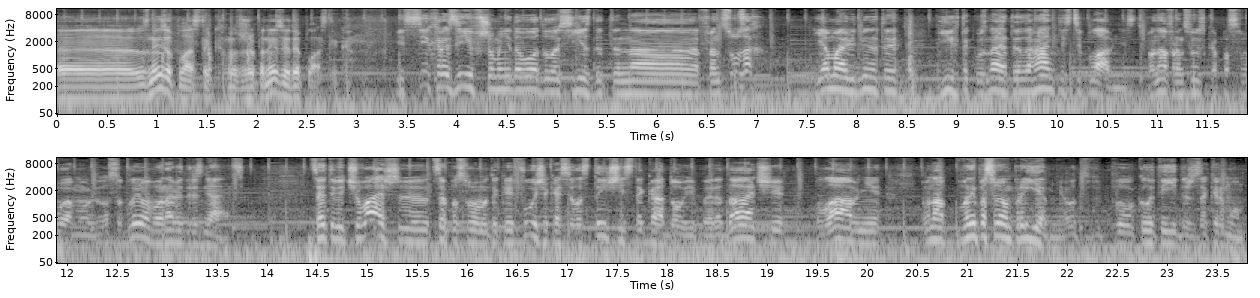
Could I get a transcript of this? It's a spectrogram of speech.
е- знизу пластик, от вже понизу йде пластик. Із всіх разів, що мені доводилось їздити на французах, я маю відмінити їх таку, знаєте, елегантність і плавність. Вона французька по-своєму особлива, вона відрізняється. Це ти відчуваєш, е, це по-своєму ти кайфуєш, якась еластичність така, довгі передачі, плавні. Вона, вони по-своєму приємні, от коли ти їдеш за кермом.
